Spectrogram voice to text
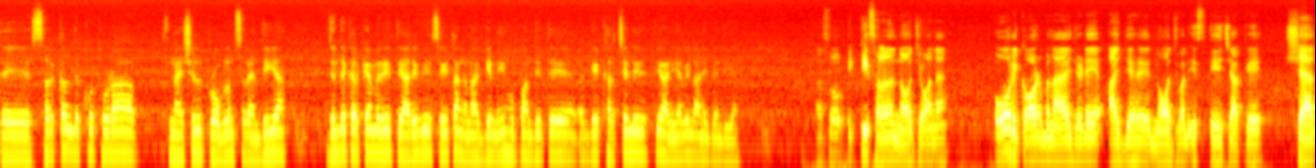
ਤੇ ਸਰਕਲ ਦੇਖੋ ਥੋੜਾ ਫਾਈਨੈਂਸ਼ੀਅਲ ਪ੍ਰੋਬਲਮਸ ਰਹਿੰਦੀ ਆ ਜਿੰਦੇ ਕਰਕੇ ਮੇਰੀ ਤਿਆਰੀ ਵੀ ਸਹੀ ਢੰਗ ਨਾਲ ਅੱਗੇ ਨਹੀਂ ਹੋ ਪਾਉਂਦੀ ਤੇ ਅੱਗੇ ਖਰਚੇ ਲਈ ਦਿਹਾੜੀਆਂ ਵੀ ਲਾਣੀ ਪੈਂਦੀਆਂ ਸੋ 21 ਸਾਲਾਂ ਦਾ ਨੌਜਵਾਨ ਹੈ। ਉਹ ਰਿਕਾਰਡ ਬਣਾਇਆ ਜਿਹੜੇ ਅੱਜ ਦੇ ਨੌਜਵਾਨ ਇਸ ਏਜ 'ਚ ਆ ਕੇ ਸ਼ਾਇਦ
